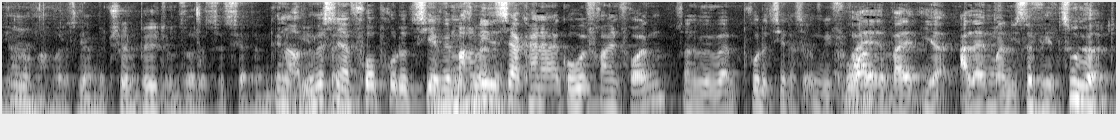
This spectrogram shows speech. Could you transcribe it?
Im Januar machen wir das wieder mit schönem Bild und so. Das ist ja dann Genau, wir müssen ja vorproduzieren. Wir machen dieses Jahr keine alkoholfreien Folgen, sondern wir produzieren das irgendwie vor. weil, weil ihr alle immer nicht so viel zuhört.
